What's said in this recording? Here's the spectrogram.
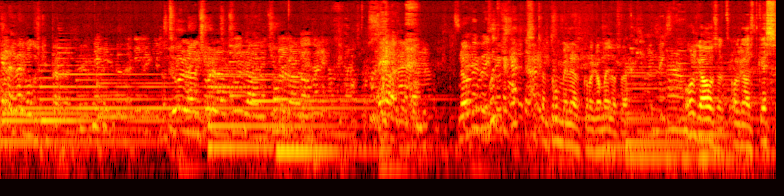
kellel veel kodus kitarr on? sul on, sul on, sul on, sul on. no võtke kätte. on trumm ei löönud kunagi oma elus või? olge ausad, olge ausad, kes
